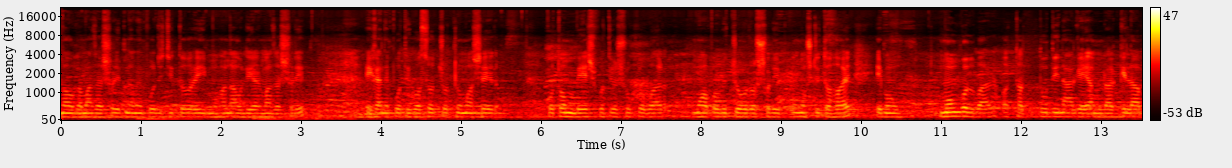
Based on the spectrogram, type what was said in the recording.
নওগাঁ মাজার শরীফ নামে পরিচিত এই মহান আউলিয়ার মাজার শরীফ। এখানে প্রতি বছর চৈত্র মাসের প্রথম বৃহস্পতি ও শুক্রবার মহাপবিত্র ওরস শরীফ অনুষ্ঠিত হয় এবং মঙ্গলবার, অর্থাৎ দুদিন আগে আমরা গিলাপ,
